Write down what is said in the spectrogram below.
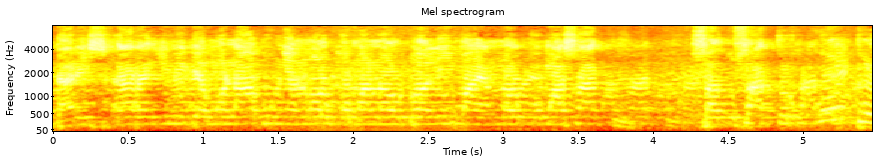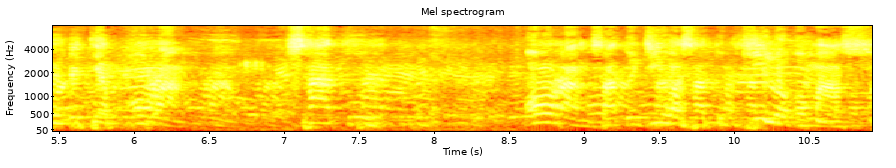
dari sekarang ini dia mau nabung yang 0,025 yang 0,1 satu-satu kumpul di tiap orang satu orang satu jiwa satu kilo emas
